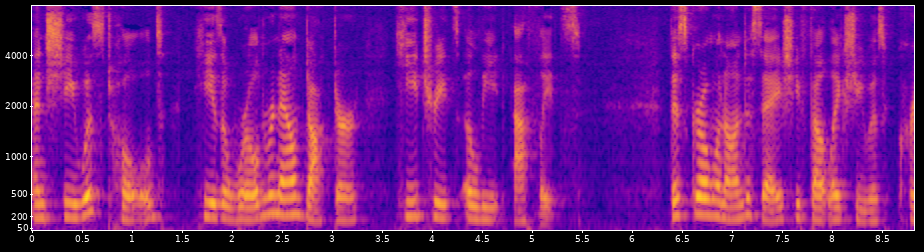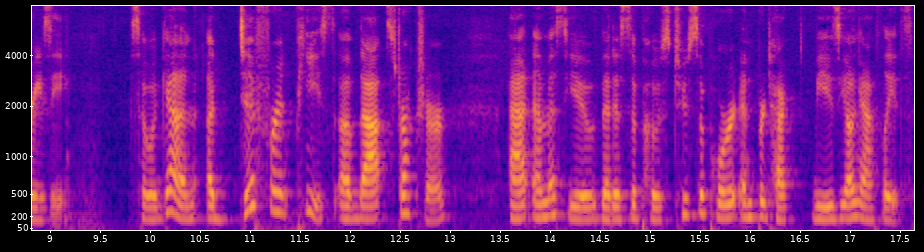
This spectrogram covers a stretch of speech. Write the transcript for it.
and she was told he's a world-renowned doctor. He treats elite athletes. This girl went on to say she felt like she was crazy. So again, a different piece of that structure at MSU that is supposed to support and protect these young athletes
